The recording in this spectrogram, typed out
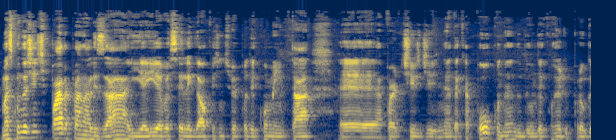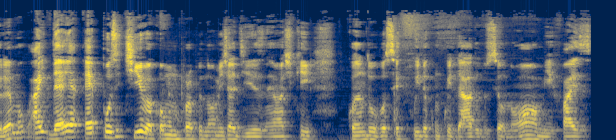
Mas quando a gente para para analisar, e aí vai ser legal que a gente vai poder comentar é, a partir de, né, daqui a pouco, né, do, do decorrer do programa, a ideia é positiva, como o próprio nome já diz, né? Eu acho que quando você cuida com cuidado do seu nome, faz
